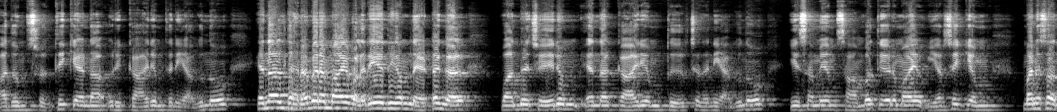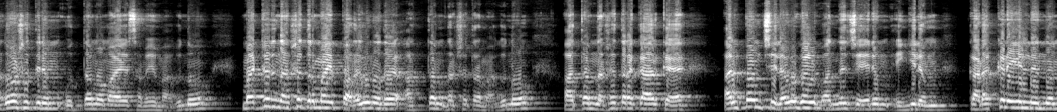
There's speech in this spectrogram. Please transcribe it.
അതും ശ്രദ്ധിക്കേണ്ട ഒരു കാര്യം തന്നെയാകുന്നു. എന്നാൽ ധനപരമായ വളരെയധികം നേട്ടങ്ങൾ വന്നു ചേരും എന്ന കാര്യം തീർച്ച തന്നെയാകുന്നു. ഈ സമയം സാമ്പത്തികപരമായ ഉയർച്ചയ്ക്കും മനസന്തോഷത്തിനും ഉത്തമമായ സമയമാകുന്നു. മറ്റൊരു നക്ഷത്രമായി പറയുന്നത് അത്തം നക്ഷത്രമാകുന്നു. അത്തം നക്ഷത്രക്കാർക്ക് അല്പം ചിലവുകൾ വന്നു ചേരും എങ്കിലും കടക്കണിയിൽ നിന്നും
